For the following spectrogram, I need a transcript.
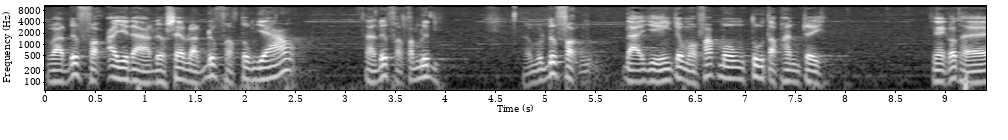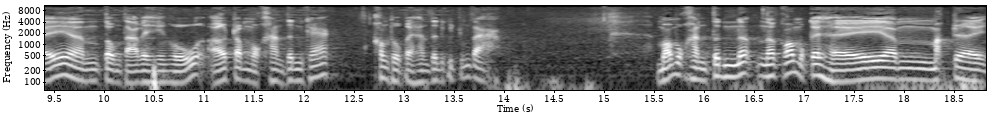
và đức phật a di đà được xem là đức phật tôn giáo là đức phật tâm linh. Một đức phật đại diện cho một pháp môn tu tập hành trì. Ngài có thể ờ, tồn tại về hiện hữu ở trong một hành tinh khác không thuộc về hành tinh của chúng ta. Mỗi một hành tinh đó, nó có một cái hệ ờ, mặt trời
